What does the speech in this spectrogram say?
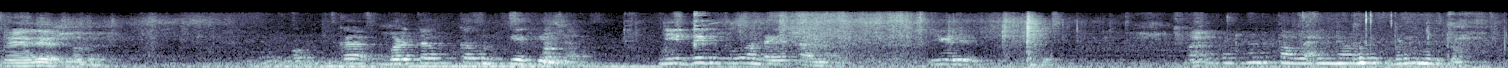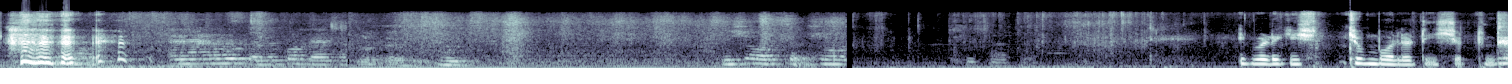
നേരെ വരുന്നത് ഒക്കെ ഇവിടുത്തെ ഒക്കെ വൃത്തിയാക്കി വെച്ചാൽ നീ ഇത് എനിക്ക് കൊണ്ടുപോയി ഈ ഒരു ഇവിടേക്ക് ഇഷ്ടം പോലെ ടീഷർട്ട് ഉണ്ട്.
